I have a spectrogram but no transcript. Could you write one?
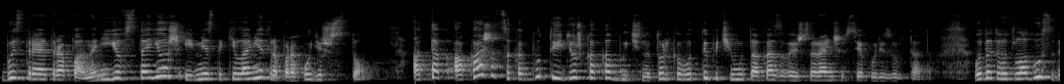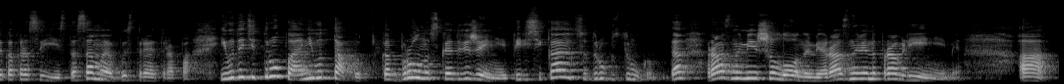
Быстрая тропа, на нее встаешь и вместо километра проходишь сто. А так окажется, как будто идешь как обычно, только вот ты почему-то оказываешься раньше всех у результата. Вот это вот лагус, это как раз и есть та самая быстрая тропа. И вот эти тропы, они вот так вот, как броуновское движение, пересекаются друг с другом, да, разными эшелонами, разными направлениями. А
